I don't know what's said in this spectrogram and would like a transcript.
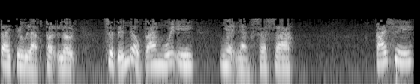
Tay tiêu lạc thuận lợi, trượt đến đầu vai mũi y, nhẹ nhàng xoa xoa. Cái gì?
